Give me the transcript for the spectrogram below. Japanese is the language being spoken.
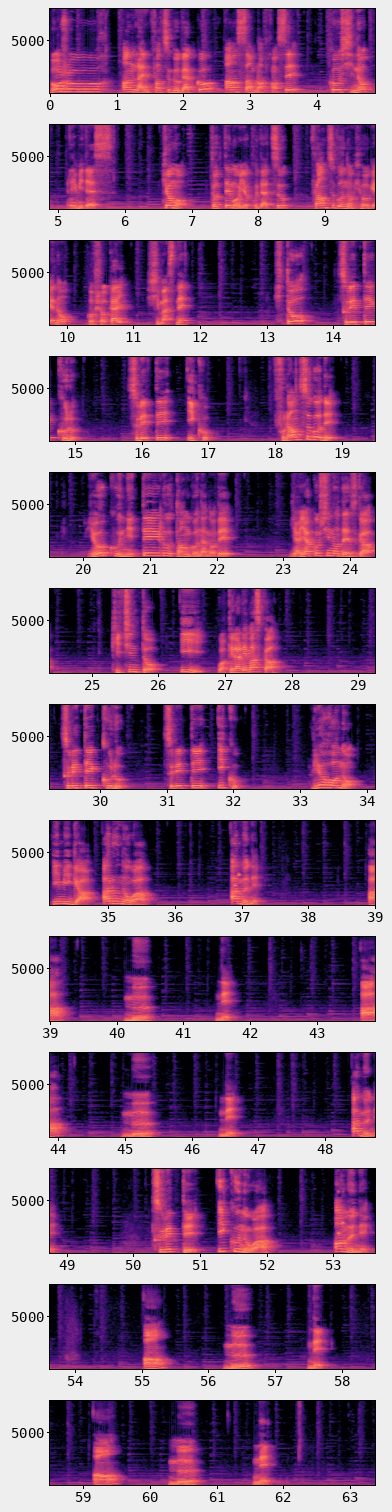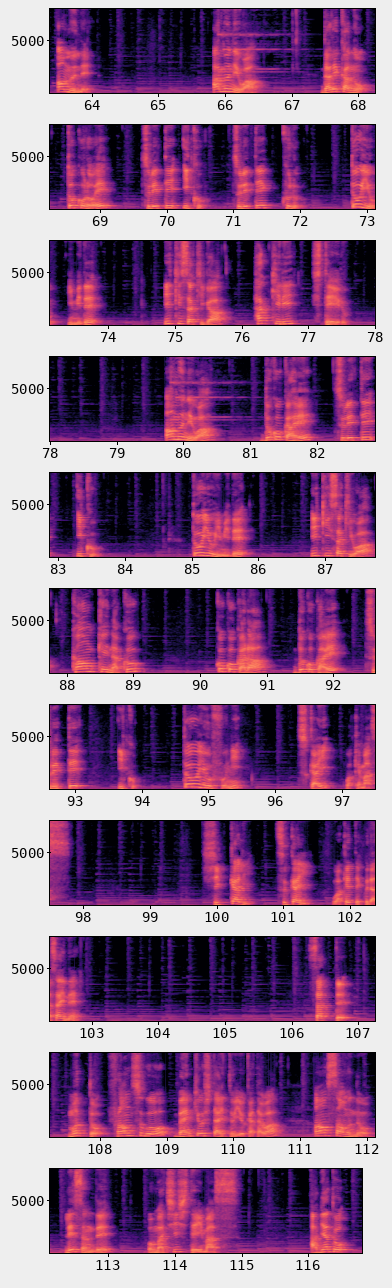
Bonjour! オンラインフランス語学校 Ensemble en français 講師のレミです。今日もとっても役立つフランス語の表現をご紹介しますね。人を連れてくる、連れて行く。フランス語でよく似ている単語なのでややこしいのですが、きちんと言い分けられますか連れてくる、連れて行く。両方の意味があるのは、アムネ。あ、む、ね。あ、む、ね。アムネ。連れて行くのは、アムネ。あ、む、ね。En, me, ne. emmener. amener は誰かのところへ連れて行く、連れてくるという意味で行き先がはっきりしている。emmener はどこかへ連れて行くという意味で行き先は関係なく、ここからどこかへ連れて行くというふうに使い分けます。しっかり使い分けてくださいね。さて、もっとフランス語を勉強したいという方は、Ensemble のレッスンでお待ちしています。ありがとう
